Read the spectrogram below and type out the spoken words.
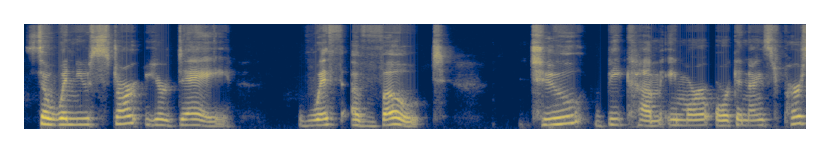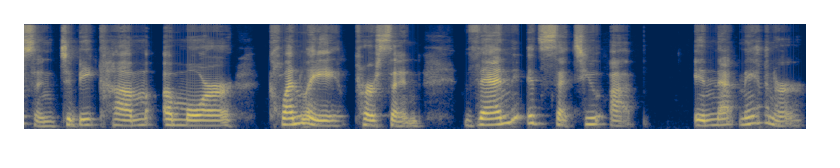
So when you start your day with a vote to become a more organized person, to become a more cleanly person, then it sets you up in that manner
